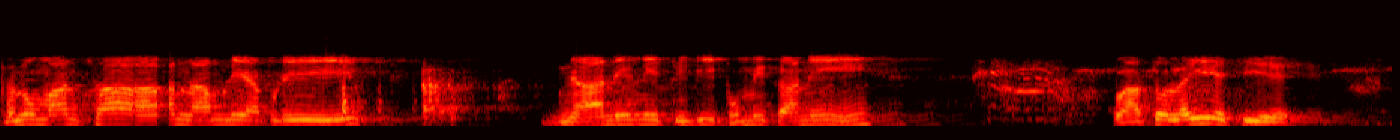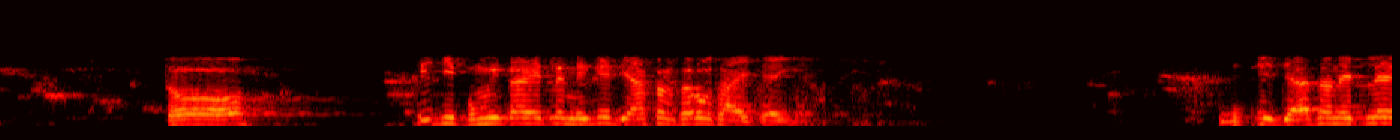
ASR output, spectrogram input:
હનુમાનસા નામની આપણી જ્ઞાનીની ત્રીજી ભૂમિકાની વાતો લઈએ છીએ તો ત્રીજી ભૂમિકા એટલે નિધિ ધ્યાસન શરૂ થાય છે અહીંયા નિધિ ધ્યાસન એટલે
